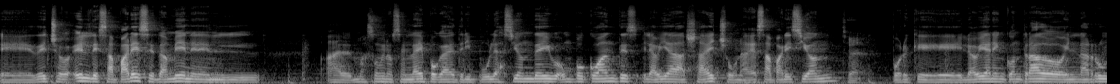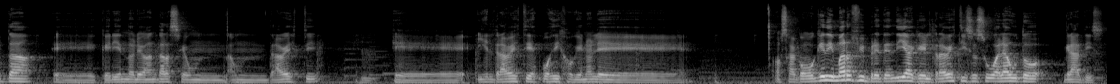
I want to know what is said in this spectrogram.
Eh, de hecho, él desaparece también en el. al- más o menos en la época de Tripulación Dave, un poco antes, él había ya hecho una desaparición Sí. porque lo habían encontrado en la ruta eh, queriendo levantarse a un, a un travesti. Eh, y el travesti después dijo que no le. O sea, como que Eddie Murphy pretendía que el travesti se suba al auto gratis.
